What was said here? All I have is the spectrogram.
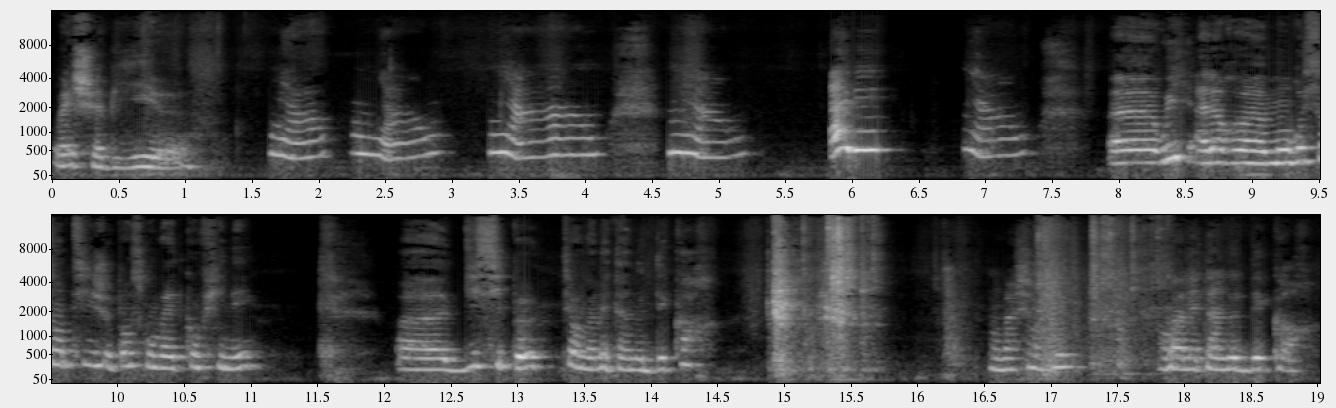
Ouais, je suis habillée... Euh, miaou, miaou, miaou. Allez euh, Oui, alors mon ressenti, je pense qu'on va être confiné D'ici peu. Tiens, on va mettre un autre décor. On va changer. On va mettre un autre décor.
